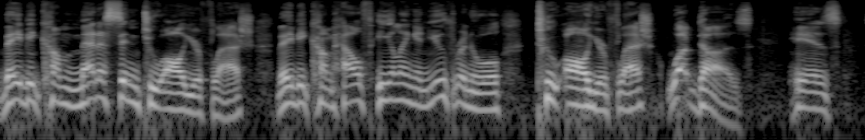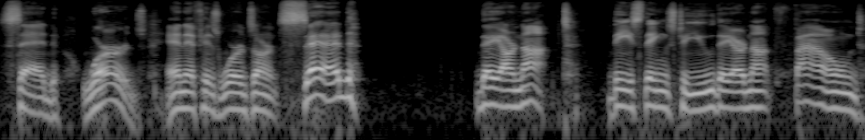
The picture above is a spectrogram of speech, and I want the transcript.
They become medicine to all your flesh. They become health healing and youth renewal to all your flesh. What does his said words? And if his words aren't said they are not these things to you. They are not found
